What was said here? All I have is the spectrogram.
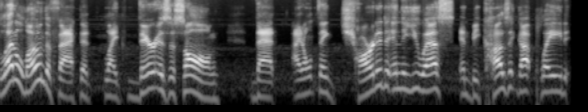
let alone the fact that like there is a song that I don't think charted in the US. And because it got played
